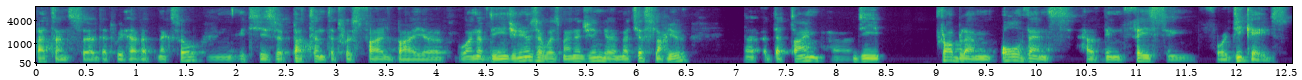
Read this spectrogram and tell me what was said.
patents uh, that we have at Nexo. Mm, it is a patent that was filed by uh, one of the engineers I was managing, uh, Mathias Larieux, uh, at that time. Uh, the problem all vents have been facing for decades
